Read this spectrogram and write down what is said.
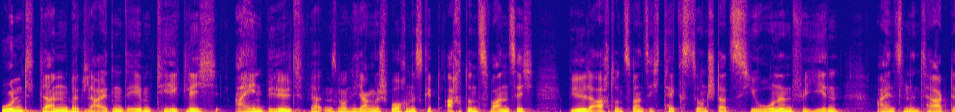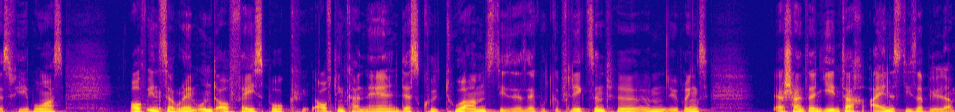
Und dann begleitend eben täglich ein Bild. Wir hatten es noch nicht angesprochen. Es gibt 28 Bilder, 28 Texte und Stationen für jeden einzelnen Tag des Februars. Auf Instagram und auf Facebook, auf den Kanälen des Kulturamts, die sehr, sehr gut gepflegt sind äh, übrigens, erscheint dann jeden Tag eines dieser Bilder.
